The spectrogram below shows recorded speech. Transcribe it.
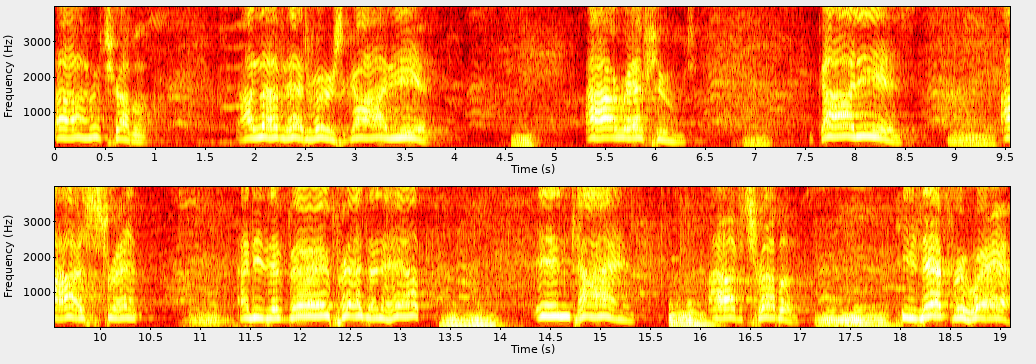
Oh, of trouble. I love that verse. God is our refuge. God is our strength. And he's a very present help in time of trouble. He's everywhere.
